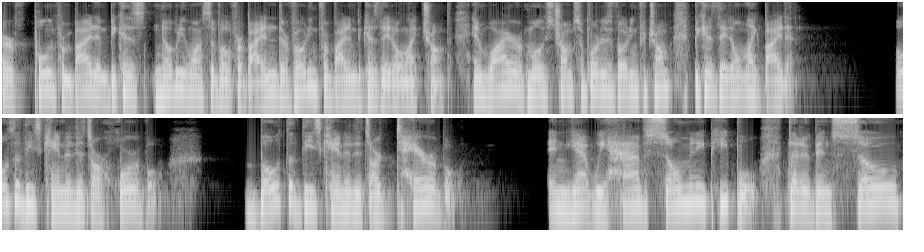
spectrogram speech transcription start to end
or pulling from Biden because nobody wants to vote for Biden. They're voting for Biden because they don't like Trump. And why are most Trump supporters voting for Trump? Because they don't like Biden. Both of these candidates are horrible. Both of these candidates are terrible. And yet we have so many people that have been so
